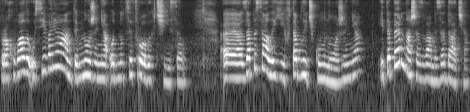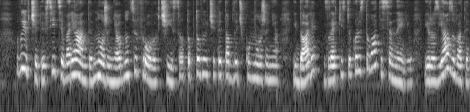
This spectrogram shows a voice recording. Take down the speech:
порахували усі варіанти множення одноцифрових чисел, е, записали їх в табличку множення. І тепер наша з вами задача вивчити всі ці варіанти множення одноцифрових чисел, тобто вивчити табличку множення, і далі з легкістю користуватися нею і розв'язувати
